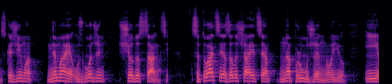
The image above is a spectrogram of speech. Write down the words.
скажімо, немає узгоджень щодо санкцій. Ситуація залишається напруженою, і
